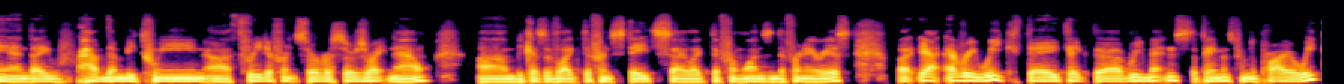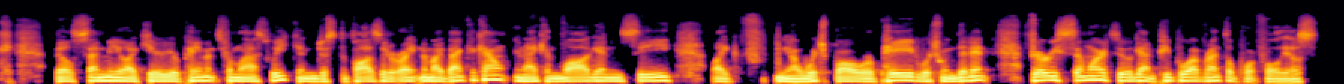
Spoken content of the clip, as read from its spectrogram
and i have them between uh, three different servicers right now um, because of like different states. I like different ones in different areas. But yeah, every week they take the remittance, the payments from the prior week. They'll send me like, here your payments from last week and just deposit it right into my bank account. And I can log in and see like, you know, which borrower paid, which one didn't. Very similar to, again, people who have rental portfolios.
